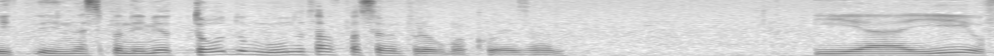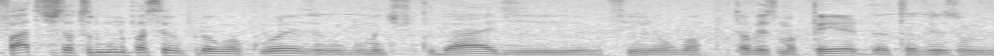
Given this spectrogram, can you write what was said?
E, e nessa pandemia todo mundo estava passando por alguma coisa, né? E aí o fato de estar todo mundo passando por alguma coisa, alguma dificuldade, enfim, alguma, talvez uma perda, talvez um,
